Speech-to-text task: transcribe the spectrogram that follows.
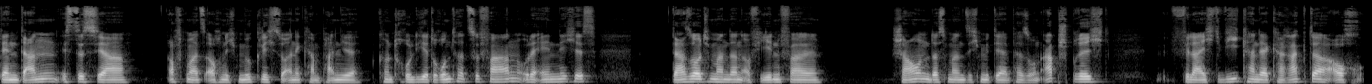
denn dann ist es ja oftmals auch nicht möglich, so eine Kampagne kontrolliert runterzufahren oder ähnliches. Da sollte man dann auf jeden Fall schauen, dass man sich mit der Person abspricht. Vielleicht, wie kann der Charakter auch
